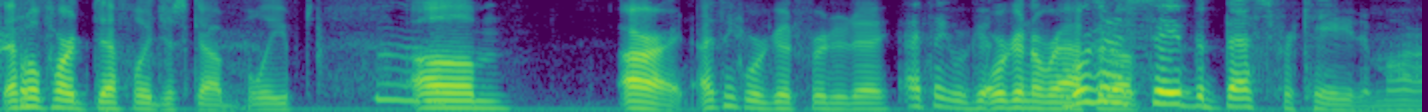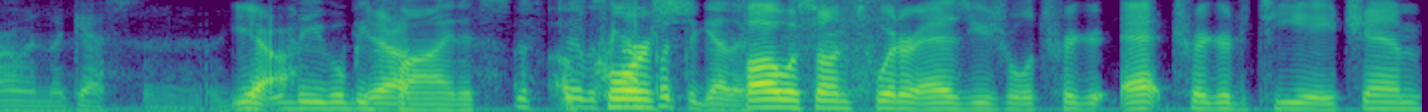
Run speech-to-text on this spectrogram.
that whole part definitely just got bleeped. Um, all right, I think we're good for today. I think we're good. We're gonna wrap up. We're gonna save the best for Katie tomorrow and the guests. And Yeah, we'll be we'll be yeah. fine. It's this. it Of kinda course, put together. follow us on Twitter as usual. Trigger at triggered thm.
